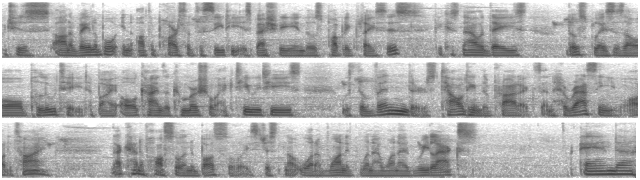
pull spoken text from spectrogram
which is unavailable in other parts of the city, especially in those public places, because nowadays those places are all polluted by all kinds of commercial activities, with the vendors touting the products and harassing you all the time. That kind of hustle and bustle is just not what I wanted when I want to relax and uh,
